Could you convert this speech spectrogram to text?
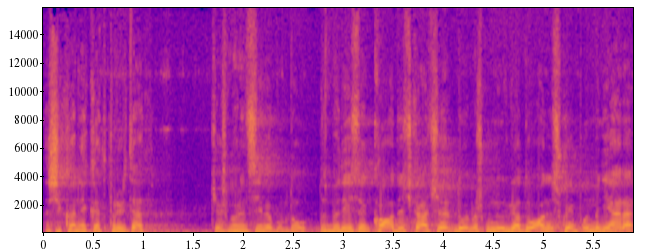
dhe shikoni kët prioritet, që është me rëndësi me kuptu, duhet me di se ka diçka që duhet me shku në gradualitet, s'shkojnë punët menjëherë,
